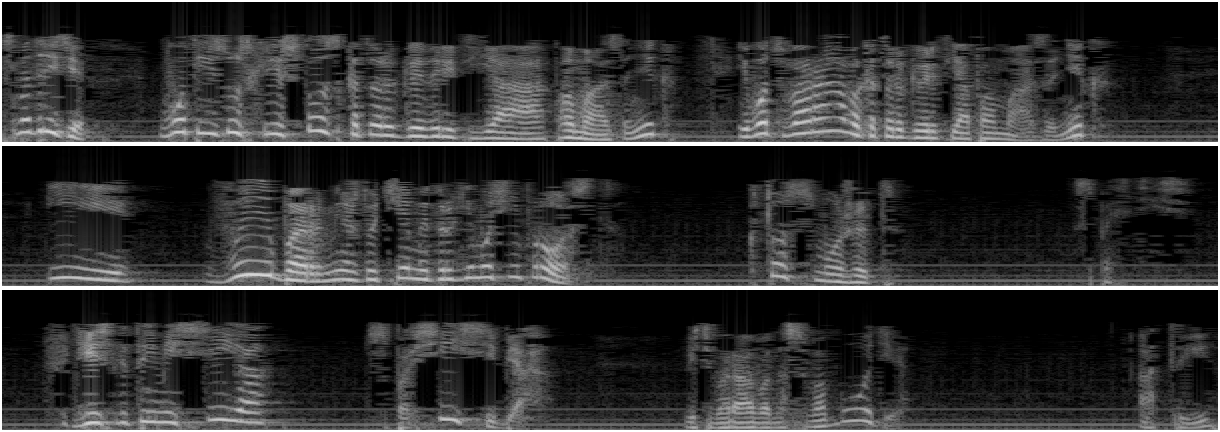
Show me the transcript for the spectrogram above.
Смотрите, вот Иисус Христос, который говорит «Я помазанник», и вот Варава, который говорит «Я помазанник», и выбор между тем и другим очень прост. Кто сможет спастись? Если ты Мессия, спаси себя. Ведь Варава на свободе. А ты?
